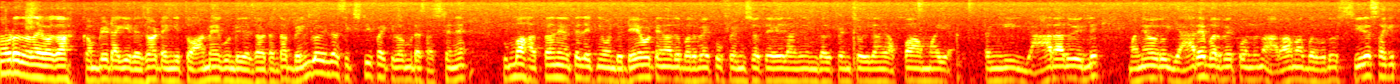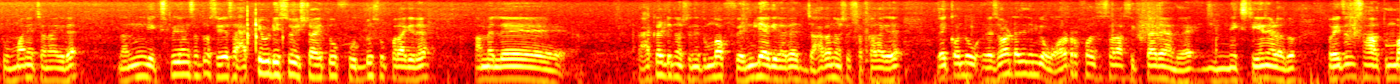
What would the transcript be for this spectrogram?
ನೋಡೋದಲ್ಲ ಇವಾಗ ಕಂಪ್ಲೀಟ್ ಆಗಿ ರೆಸಾರ್ಟ್ ಹೆಂಗಿತ್ತು, ಆಮೇಗುಂಡಿ ರೆಸಾರ್ಟ್ ಅಂತ. ಬೆಂಗಳೂರಿಂದ ಸಿಕ್ಸ್ಟಿ ಫೈವ್ ಕಿಲೋಮೀಟರ್ಸ್ ಅಷ್ಟೇ ತುಂಬ ಹತ್ತನೇ ಇರುತ್ತೆ ಲೈಕ್ ನೀವು ಒಂದು ಡೇ ಔಟ್ ಏನಾದರೂ ಬರಬೇಕು ಫ್ರೆಂಡ್ಸ್ ಜೊತೆ, ಇಲ್ಲಾಂದರೆ ನಿಮ್ಮ ಗರ್ಲ್ ಫ್ರೆಂಡ್ಸು ಇಲ್ಲಾಂದರೆ ಅಪ್ಪ, ಅಮ್ಮ, ತಂಗಿ, ಯಾರಾದರೂ ಇರಲಿ, ಮನೆಯವರು ಯಾರೇ ಬರಬೇಕು ಅಂದ್ರೂ ಆರಾಮಾಗಿ ಬರ್ಬೋದು. ಸೀರಿಯಸ್ ಆಗಿ ತುಂಬಾ ಚೆನ್ನಾಗಿದೆ. ನನಗೆ ಎಕ್ಸ್ಪೀರಿಯನ್ಸ್ ಅಂತೂ ಸೀರಿಯಸ್ ಆ್ಯಕ್ಟಿವಿಟೀಸು ಇಷ್ಟ ಆಯಿತು ಫುಡ್ಡು ಸೂಪರ್ ಆಗಿದೆ. ಆಮೇಲೆ ಫ್ಯಾಕಲ್ಟಿನೂ ಅಷ್ಟೇ, ತುಂಬ ಫ್ರೆಂಡ್ಲಿ ಆಗಿದ್ದಾರೆ, ಜಾಗನೂ ಅಷ್ಟೇ ಸಕ್ಕತ್ತಾಗಿದೆ. ಲೈಕ್ ಒಂದು ರೆಸಾರ್ಟಲ್ಲಿ ನಿಮಗೆ ವಾಟರ್ ಫಾಲ್ಸ್ ಎಲ್ಲ ಸಿಗ್ತಾ ಇದೆ ಅಂದರೆ ನೆಕ್ಸ್ಟ್ ಏನು ಹೇಳೋದು? ಪ್ರೈಸಸ್ ಸಹ ತುಂಬ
